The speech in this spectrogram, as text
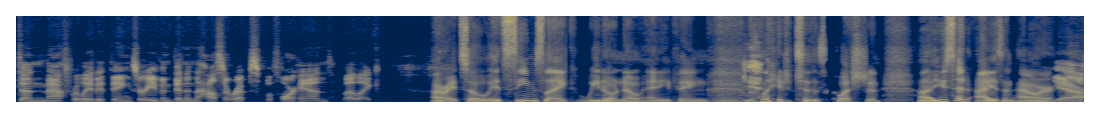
done math related things or even been in the House of Reps beforehand. But like All right, so it seems like we don't know anything related to this question. Uh, you said Eisenhower. Yeah.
